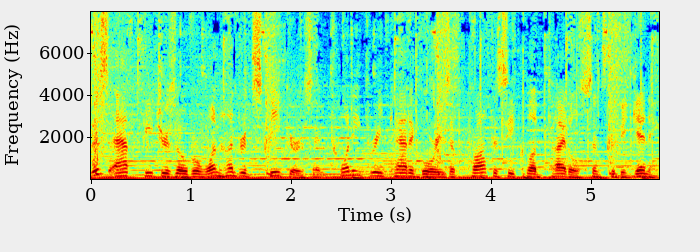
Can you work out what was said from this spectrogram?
This app features over 100 speakers and 23 categories of Prophecy Club titles since the beginning.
